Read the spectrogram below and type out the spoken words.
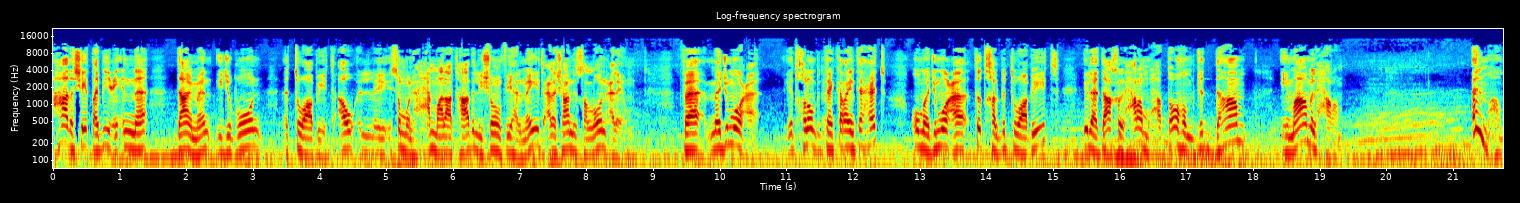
هذا شيء طبيعي إنه دائما يجيبون التوابيت أو اللي يسمونها حمالات هذه اللي يشون فيها الميت علشان يصلون عليهم. فمجموعة يدخلون بالتنكرين تحت ومجموعة تدخل بالتوابيت إلى داخل الحرم وحطوهم قدام إمام الحرم. المهم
